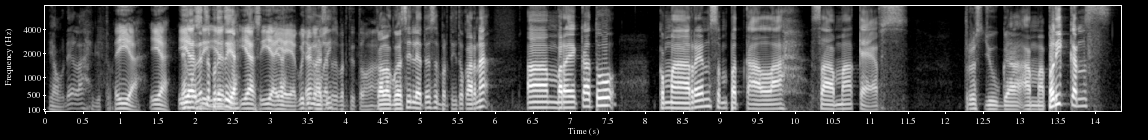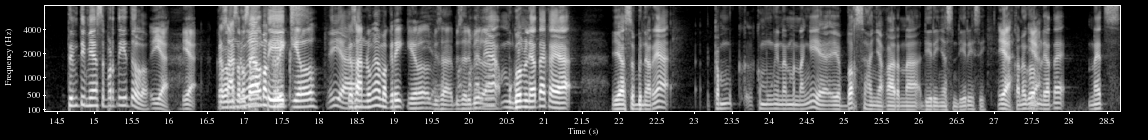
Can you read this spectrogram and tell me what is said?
ya udahlah gitu. Iya, iya, iya sih, seperti iya itu ya? Iya sih, iya, iya, iya. Gue Ya juga sih? seperti itu. Kalau gue sih lihatnya seperti itu karena eh, mereka tuh kemarin sempat kalah sama Cavs, terus juga sama Pelicans, tim-tim yang seperti itu loh. Iya, iya. Kesandungnya sama kerikil. iya. Kesandungnya sama kerikil bisa bisa dibilang. gue melihatnya kayak ya sebenarnya ke- kemungkinan menangnya ya ya Bucks hanya karena dirinya sendiri sih. Iya, Karena gue iya. melihatnya Nets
